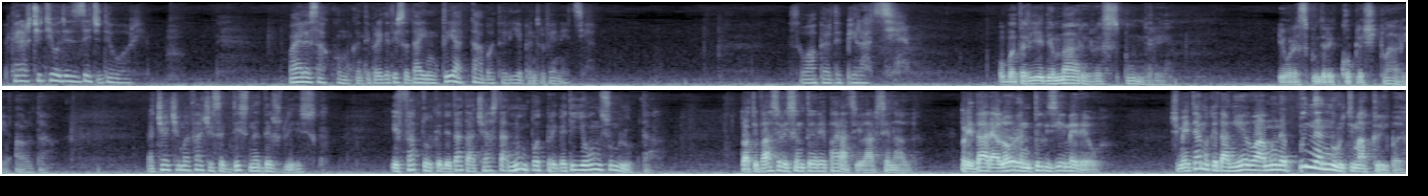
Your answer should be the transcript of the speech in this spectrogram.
pe care aș citi eu de zeci de ori. Mai ales acum, când te pregătești să dai întâia ta bătălie pentru Veneția. Să o aperi de pirație. O bătălie de mare răspundere. E o răspundere copleșitoare, alta. Dar ceea ce mă face să desnădăjduiesc e faptul că de data aceasta nu-mi pot pregăti eu însumi lupta. Toate vasele sunt în reparații la arsenal. Predarea lor întârzie mereu. Și mi-e teamă că Daniel o amână până în ultima clipă,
